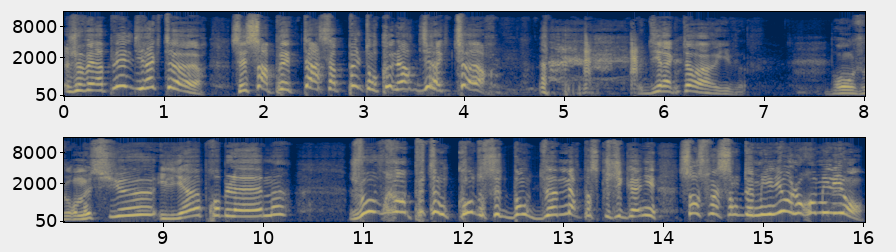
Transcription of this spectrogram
je vais appeler le directeur. C'est ça, pétasse, appelle ton connard directeur le directeur arrive. Bonjour monsieur, il y a un problème. Je veux ouvrir un putain de compte dans cette banque de merde parce que j'ai gagné 162 millions à l'euro million.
